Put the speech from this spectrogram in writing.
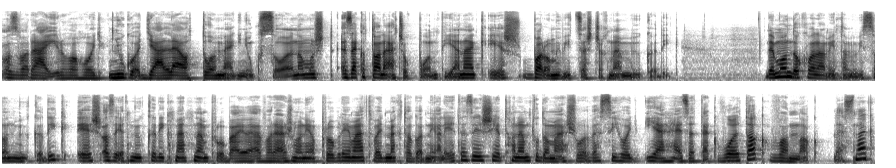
az van ráírva, hogy nyugodjál le, attól megnyugszol. Na most ezek a tanácsok pont ilyenek, és baromi vicces, csak nem működik. De mondok valamit, ami viszont működik, és azért működik, mert nem próbálja elvarázsolni a problémát, vagy megtagadni a létezését, hanem tudomásul veszi, hogy ilyen helyzetek voltak, vannak, lesznek,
